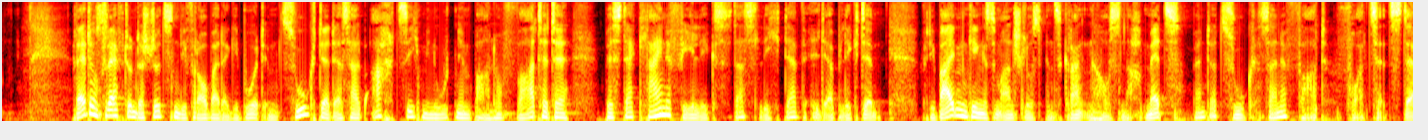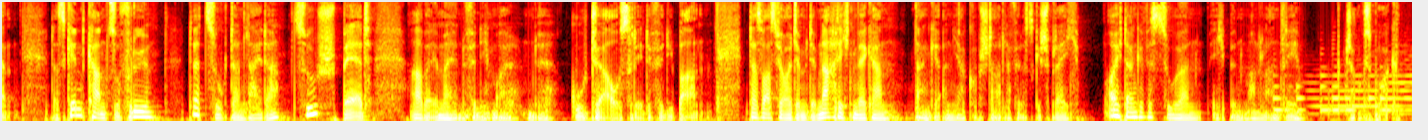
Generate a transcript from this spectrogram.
Rettungskräfte unterstützten die Frau bei der Geburt im Zug, der deshalb 80 Minuten im Bahnhof wartete, bis der kleine Felix das Licht der Welt erblickte. Für die beiden ging es im Anschluss ins Krankenhaus nach Metz, während der Zug seine Fahrt fortsetzte. Das Kind kam zu früh, der Zug dann leider zu spät. Aber immerhin finde ich mal eine gute Ausrede für die Bahn. Das war's für heute mit dem Nachrichtenwecker. Danke an Jakob Stadler für das Gespräch. Euch danke fürs Zuhören. Ich bin Manuel André. Augsburg.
